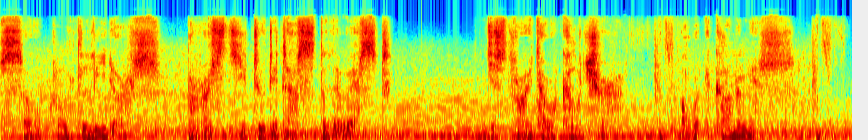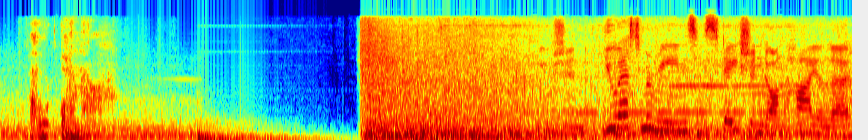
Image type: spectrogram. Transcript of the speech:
so-called leaders prostituted us to the West, destroyed our culture, our economies, our honor. Fusion. U.S. Marines stationed on high alert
